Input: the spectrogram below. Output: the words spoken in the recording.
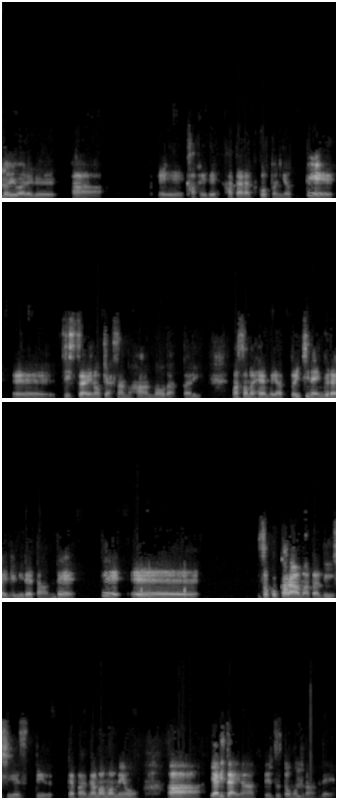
と言われる、あーえーカフェで働くことによって、えー実際のお客さんの反応だったり、まあ、その辺もやっと1年ぐらいで見れたんで、で、えーそこからまた DCS っていう、やっぱ生豆をあーやりたいなってずっと思ってたんで、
